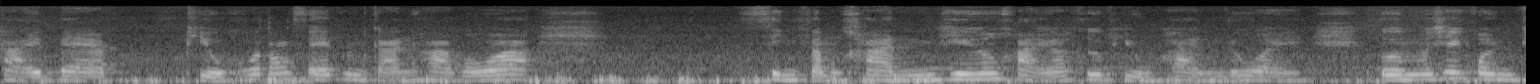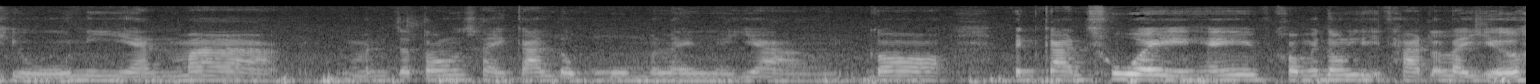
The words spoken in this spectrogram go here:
ถ่าย แบบผิวเขาก็ต้องเซตเหมือนกันค่ะ เพราะว่าสิ่งสำคัญที่เขาขายก็คือผิวพรรณด้วยตัวไม่ใช่คนผิวเนียนมาก มันจะต้องใช้การหลบมุมอะไรหลายอย่าง ก็เป็นการช่วยให้เขาไม่ต้องรีทัชอะไรเยอะ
